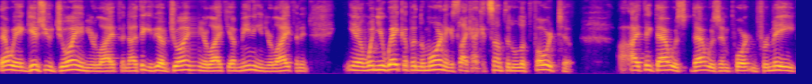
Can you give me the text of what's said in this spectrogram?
That way, it gives you joy in your life. And I think if you have joy in your life, you have meaning in your life. And it, you know, when you wake up in the morning, it's like I got something to look forward to. I think that was that was important for me.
